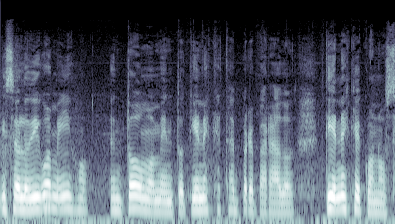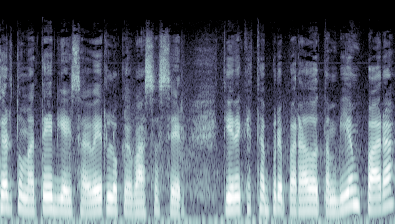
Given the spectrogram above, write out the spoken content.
Y se lo digo a mi hijo en todo momento, tienes que estar preparado, tienes que conocer tu materia y saber lo que vas a hacer. Tienes que estar preparado también para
